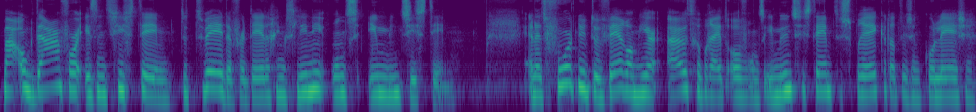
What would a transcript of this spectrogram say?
Maar ook daarvoor is een systeem, de tweede verdedigingslinie, ons immuunsysteem. En het voert nu te ver om hier uitgebreid over ons immuunsysteem te spreken. Dat is een college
